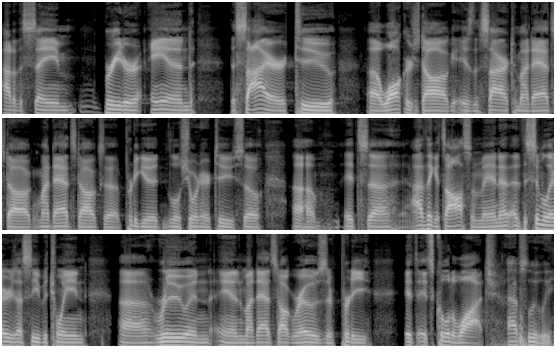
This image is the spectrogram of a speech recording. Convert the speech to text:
out of the same breeder, and the sire to uh, Walker's dog is the sire to my dad's dog. My dad's dog's a pretty good little short hair too, so um, it's uh, I think it's awesome, man. Uh, the similarities I see between uh, Rue and and my dad's dog Rose are pretty. It, it's cool to watch. Absolutely.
